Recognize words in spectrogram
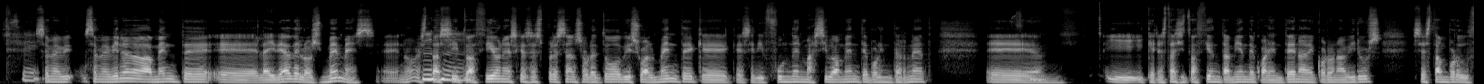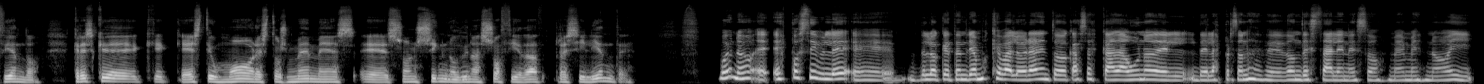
Se, me, se, me, viene a la mente eh, la idea de los memes, eh, ¿no? estas situaciones que se expresan sobre todo visualmente, que, que se difunden masivamente por Internet. Eh, y, que en esta situación también de cuarentena, de coronavirus, se están produciendo. ¿Crees que, este humor, estos memes, eh, son signo de una sociedad resiliente? Bueno, e, es posible. Eh, lo que tendríamos que valorar en todo caso es cada una de, las personas desde dónde salen esos memes, ¿no? Y,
